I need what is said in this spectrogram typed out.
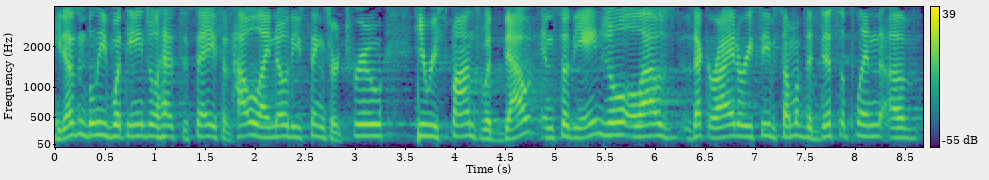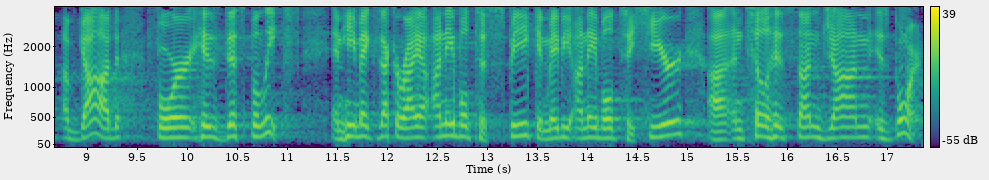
He doesn't believe what the angel has to say. He says, How will I know these things are true? He responds with doubt. And so the angel allows Zechariah to receive some of the discipline of, of God for his disbelief and he makes Zechariah unable to speak and maybe unable to hear uh, until his son John is born.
